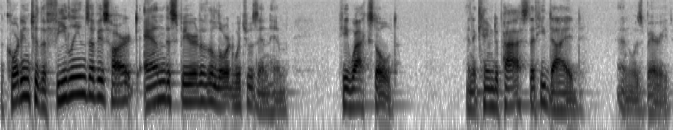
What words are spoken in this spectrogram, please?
according to the feelings of his heart and the Spirit of the Lord which was in him, he waxed old. And it came to pass that he died and was buried.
